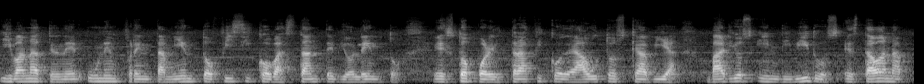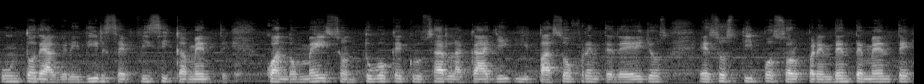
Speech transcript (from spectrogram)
iban a tener un enfrentamiento físico bastante violento, esto por el tráfico de autos que había. Varios individuos estaban a punto de agredirse físicamente, cuando Mason tuvo que cruzar la calle y pasó frente de ellos, esos tipos sorprendentemente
